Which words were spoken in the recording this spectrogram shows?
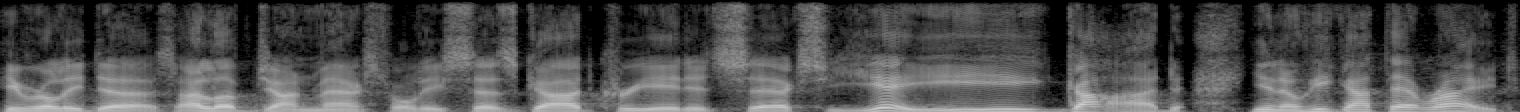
He really does. I love John Maxwell. He says, God created sex. Yay, God. You know, he got that right.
